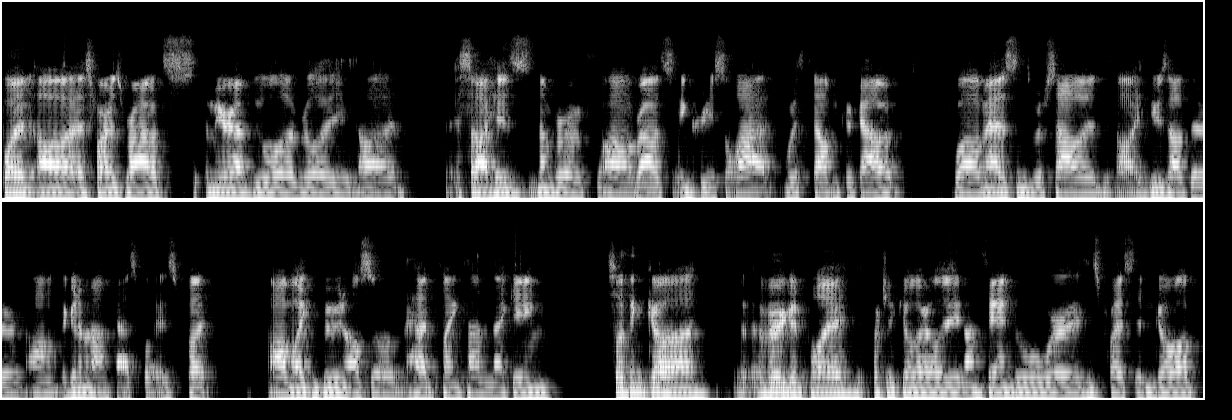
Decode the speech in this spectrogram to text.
But uh, as far as routes, Ameer Abdullah really uh, saw his number of uh, routes increase a lot with Dalvin Cook out. While Mattison's were solid, uh, he was out there on a good amount of pass plays. But uh, Mike Boone also had playing time in that game. So I think uh, a very good play, particularly on FanDuel where his price didn't go up,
